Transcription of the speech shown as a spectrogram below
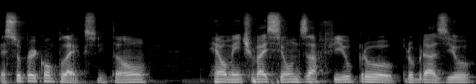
é super complexo. Então, realmente vai ser um desafio para o Brasil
